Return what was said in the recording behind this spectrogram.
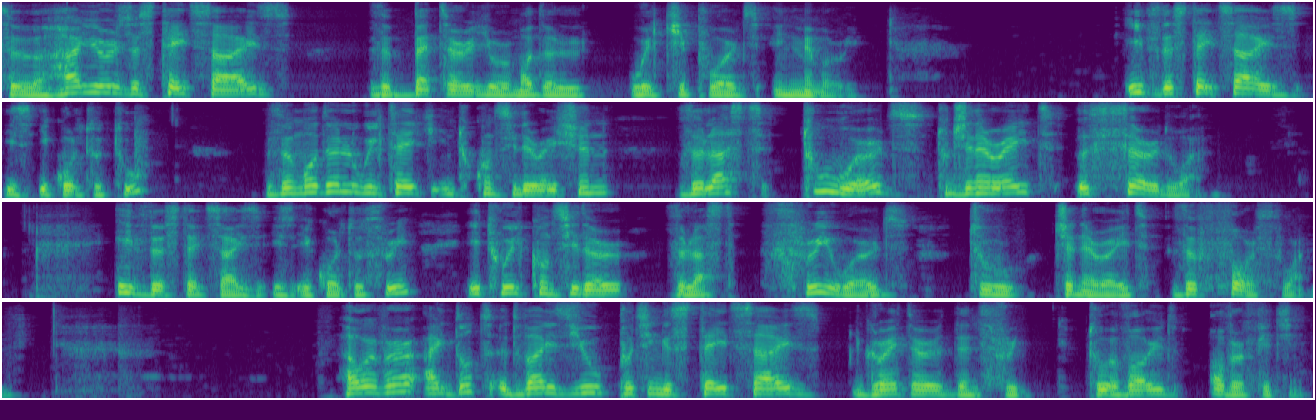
The higher the state size, the better your model will keep words in memory. If the state size is equal to 2, the model will take into consideration the last two words to generate a third one. If the state size is equal to 3, it will consider the last three words to generate the fourth one. However, I don't advise you putting a state size greater than 3 to avoid overfitting.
